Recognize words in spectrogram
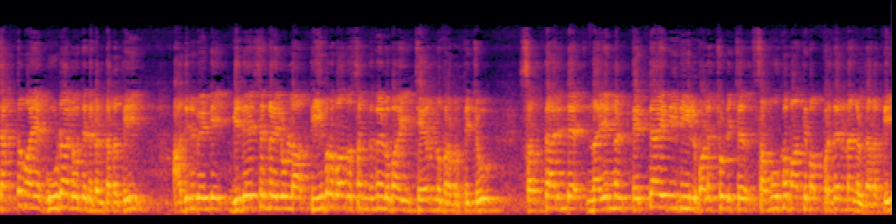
ശക്തമായ ഗൂഢാലോചനകൾ നടത്തി അതിനുവേണ്ടി വിദേശങ്ങളിലുള്ള തീവ്രവാദ സംഘങ്ങളുമായി ചേർന്ന് പ്രവർത്തിച്ചു. സർക്കാരിന്റെ നയങ്ങൾ തെറ്റായ രീതിയിൽ വളച്ചൊടിച്ച് സമൂഹ മാധ്യമ പ്രചരണങ്ങൾ നടത്തി.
